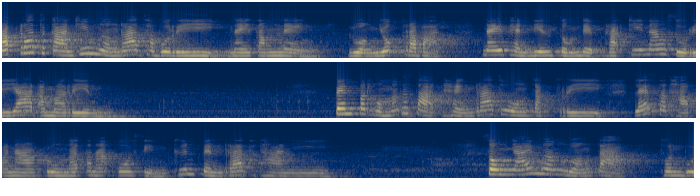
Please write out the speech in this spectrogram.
รับราชการที่เมืองราชบุรี ในตำแหน่งหลวงยกกระบัดในแผ่นดินสมเด็จพระที่นั่งสุริยาตอมรินทร์เป็นปฐมกษัตริย์แห่งราชวงศ์จักรี และสถาปนากรุงรัตนโกสินทร์ขึ้นเป็นราชธานี ทรงย้ายเมืองหลวงจาก ธนบุ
